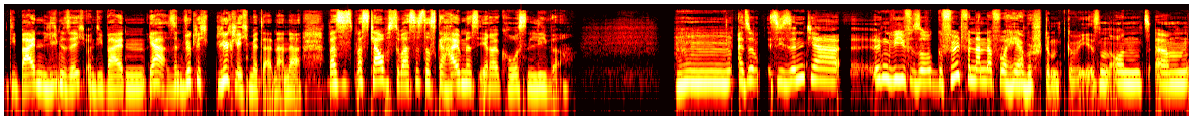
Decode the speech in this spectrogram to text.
Die beiden lieben sich und die beiden, ja, sind wirklich glücklich miteinander. Was, ist, was glaubst du, was ist das Geheimnis ihrer großen Liebe? Hm, also sie sind ja irgendwie so gefühlt füreinander vorherbestimmt gewesen und ähm,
